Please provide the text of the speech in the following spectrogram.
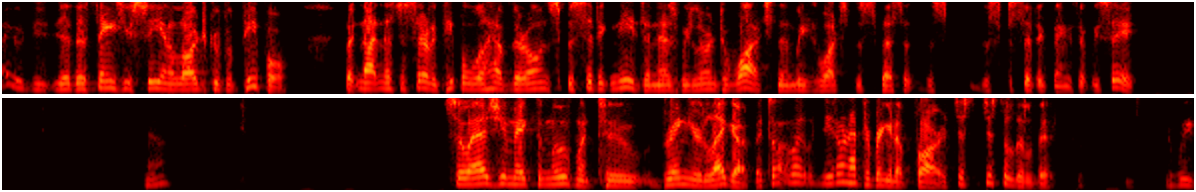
they're, things you see in a large group of people, but not necessarily. People will have their own specific needs, and as we learn to watch, then we watch the, speci- the, the specific things that we see. Yeah. So as you make the movement to bring your leg up, it's all, you don't have to bring it up far, just just a little bit. We,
